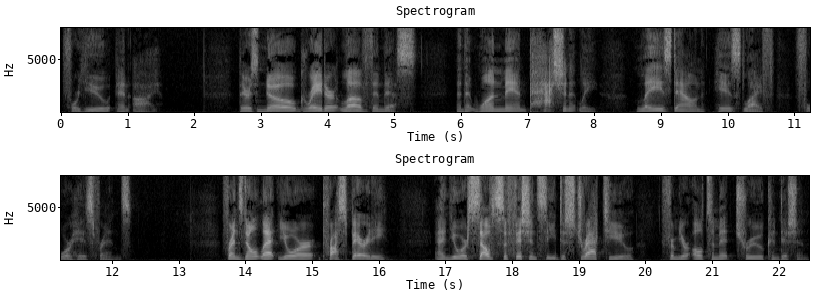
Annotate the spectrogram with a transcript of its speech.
for you and I. There's no greater love than this, than that one man passionately lays down his life for his friends. Friends, don't let your prosperity and your self sufficiency distract you from your ultimate true condition.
